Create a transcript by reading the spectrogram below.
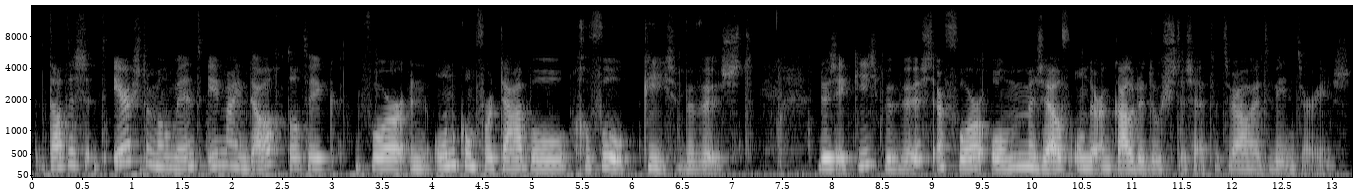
dat is het eerste moment in mijn dag dat ik voor een oncomfortabel gevoel kies, bewust. Dus ik kies bewust ervoor om mezelf onder een koude douche te zetten terwijl het winter is.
